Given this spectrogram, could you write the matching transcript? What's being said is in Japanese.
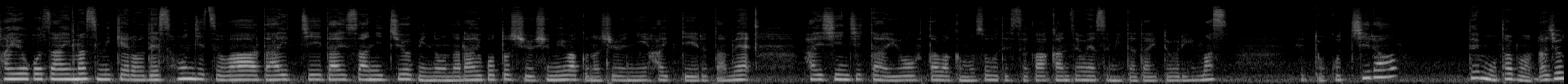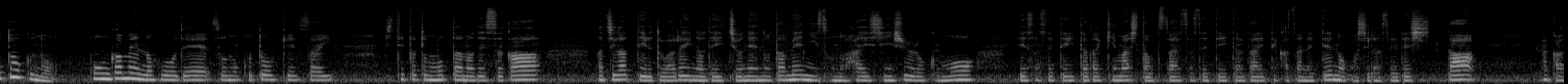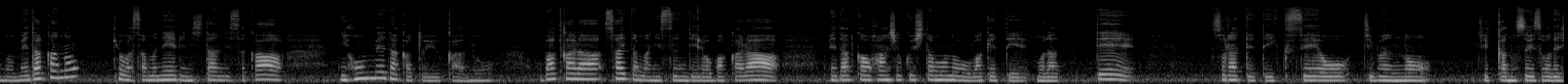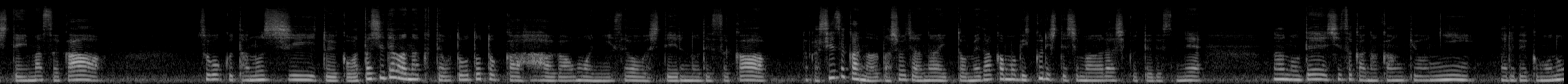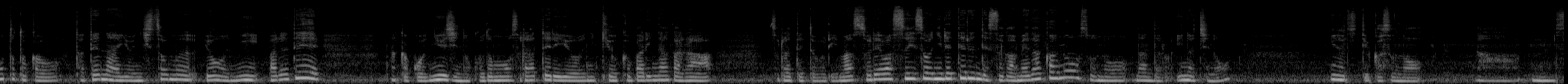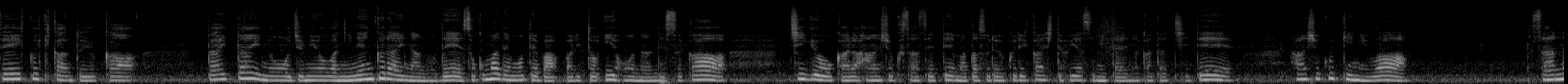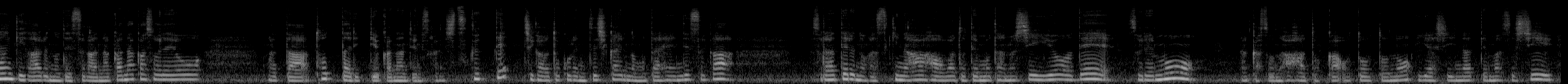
おはようございます。ミケロです。本日は第1第3日曜日の習い事週趣味枠の週に入っているため配信自体を2枠もそうですが完全お休みいただいております。えっとこちらでも多分ラジオトークの本画面の方でそのことを掲載してたと思ったのですが間違っていると悪いので一応念のためにその配信収録もさせていただきました。お伝えさせていただいて重ねてのお知らせでした。なんかあのメダカの今日はサムネイルにしたんですが日本メダカというかあのおばから埼玉に住んでいるおばからメダカを繁殖したものを分けてもらって育てて育成を自分の実家の水槽でしていますがすごく楽しいというか私ではなくて弟とか母が主に世話をしているのですがなんか静かな場所じゃないとメダカもびっくりしてしまうらしくてですね。なので静かな環境になるべく物音とかを立てないように潜むようにまるでなんかこう乳児の子供を育てるように気を配りながら育てております。それは水槽に入れてるんですがメダカのそのなんだろう命の命っていうかそのあ、うん、生育期間というか大体の寿命は2年くらいなのでそこまで持てば割といい方なんですが稚魚から繁殖させてまたそれを繰り返して増やすみたいな形で繁殖期には産卵期があるのですがなかなかそれをまた取ったりっていうか何て言うんですかね作って違うところに移し替えるのも大変ですが育てるのが好きな母はとても楽しいようでそれもなんかその母とか弟の癒しになってますし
